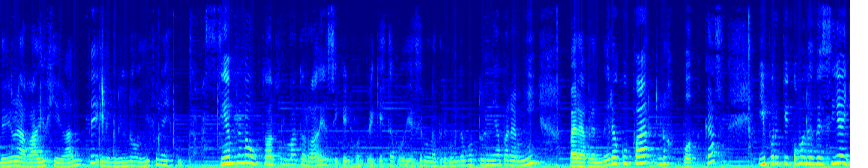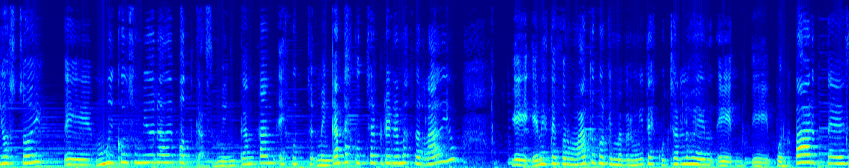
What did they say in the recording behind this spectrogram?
tenía una radio gigante y le ponía unos audífonos y escuchaba. Siempre me ha gustado el formato radio, así que encontré que esta podía ser una tremenda oportunidad para mí para aprender a ocupar los podcasts. Y porque, como les decía, yo soy eh, muy consumidora de podcasts. Me, encantan me encanta escuchar programas de radio eh, en este formato porque me permite escucharlos eh, eh, por partes,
